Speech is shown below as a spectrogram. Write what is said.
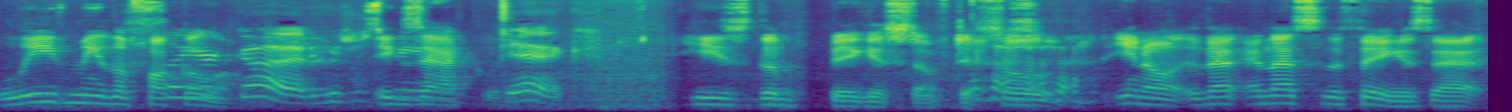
leave me the fuck so alone. you're good. He's just Exactly. being a dick. He's the biggest of dicks. So you know that, and that's the thing is that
